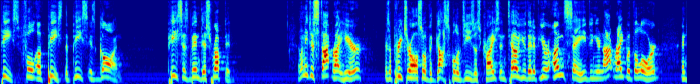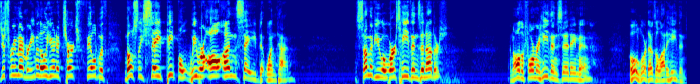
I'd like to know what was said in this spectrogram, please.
peace, full of peace. The peace is gone. Peace has been disrupted. And let me just stop right here as a preacher also of the gospel of Jesus Christ and tell you that if you're unsaved and you're not right with the Lord, and just remember, even though you're in a church filled with mostly saved people, we were all unsaved at one time. Some of you were worse heathens than others. And all the former heathens said, Amen. Oh, Lord, that was a lot of heathens.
